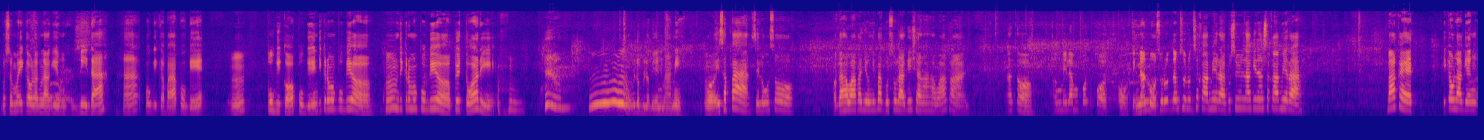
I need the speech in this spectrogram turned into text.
Gusto mo ikaw lang lagi yung bida? Ha? Pugi ka ba? Pugi? Hmm? Pugi ko? Pugi? Hindi ka naman pugi ah. Hmm? Hindi ka naman pugi ah. Cute ka wari. hmm. Love-love yan ni mami. O, isa pa. Siloso. Pag hahawakan yung iba, gusto lagi siyang hahawakan. Ato, ang milampot-pot. Oh, tingnan mo, sunod ng sunod sa camera. Gusto niyo lagi nasa camera. Bakit? Ikaw lagi ang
